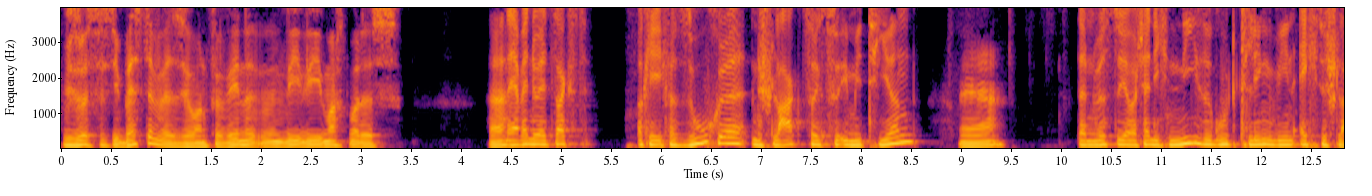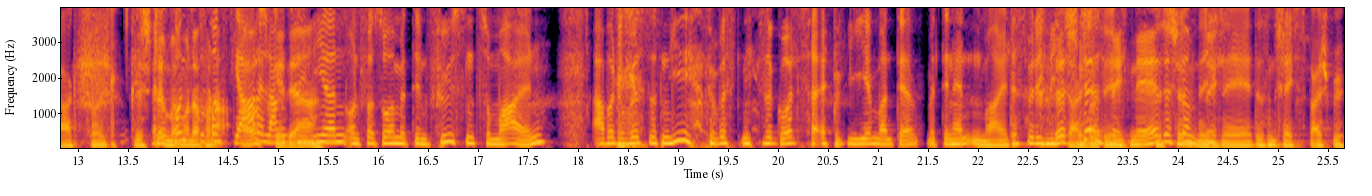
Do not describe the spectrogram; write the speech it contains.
Wieso ist das die beste Version? Für wen, wie, wie macht man das? Hä? Naja, wenn du jetzt sagst, okay, ich versuche ein Schlagzeug zu imitieren, Ja. dann wirst du ja wahrscheinlich nie so gut klingen wie ein echtes Schlagzeug. Das stimmt, du wenn man kannst, du davon kannst jahrelang ausgeht, ja. trainieren und versuchen mit den Füßen zu malen, aber du wirst es nie, du wirst nie so gut sein wie jemand, der mit den Händen malt. Das würde ich nicht Das sagen. stimmt Basti. nicht. Nee, das stimmt nicht. Nee, das ist ein schlechtes Beispiel.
